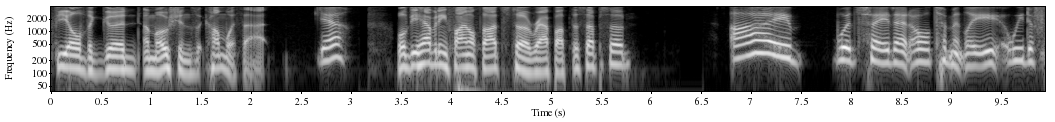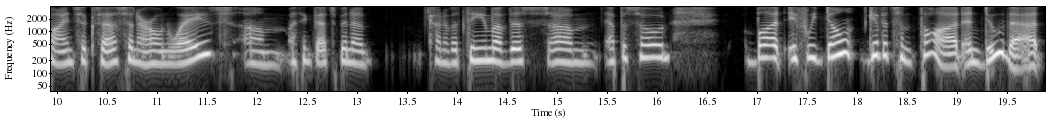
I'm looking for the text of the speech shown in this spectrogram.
feel the good emotions that come with that. Yeah. Well, do you have any final thoughts to wrap up this episode? I would say that ultimately we define success in our own ways. Um, I think that's been a kind of a theme of this um, episode. But if we don't give it some thought and do that,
